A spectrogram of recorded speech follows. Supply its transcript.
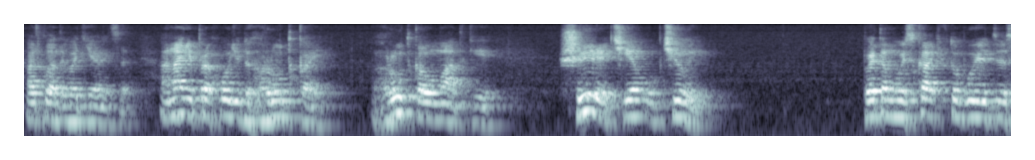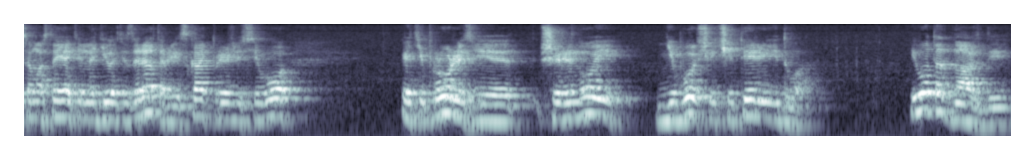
откладывать яйца. Она не проходит грудкой. Грудка у матки шире, чем у пчелы. Поэтому искать, кто будет самостоятельно делать изоляторы, искать прежде всего эти прорези шириной не больше 4,2. И вот однажды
